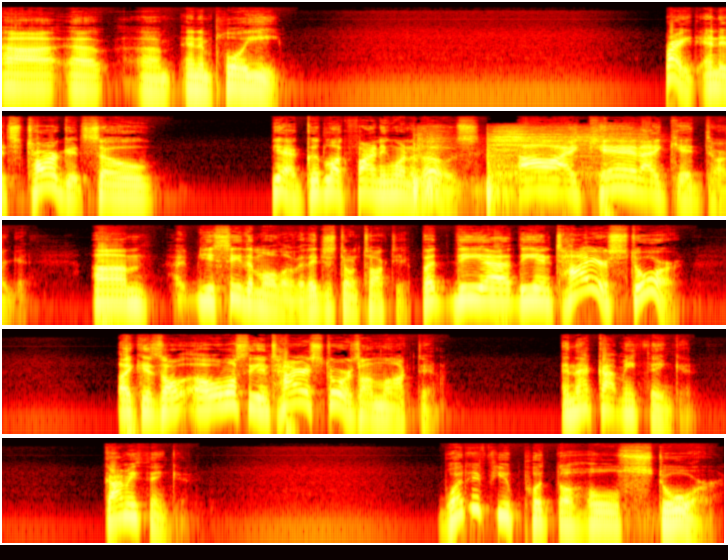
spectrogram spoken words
uh, uh, um, an employee. Right, and it's Target, so yeah, good luck finding one of those. oh, I kid, I kid, Target. Um, you see them all over. They just don't talk to you. But the uh, the entire store, like, is all, almost the entire store is on lockdown, and that got me thinking. Got me thinking. What if you put the whole store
